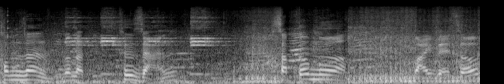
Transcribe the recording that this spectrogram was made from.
Không gian rất là thư giãn. Sắp có mưa Phải về sớm.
